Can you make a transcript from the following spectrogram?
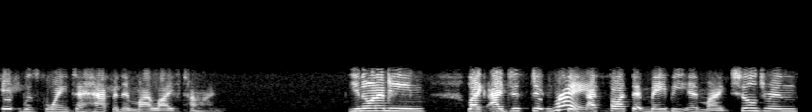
it was going to happen in my lifetime. You know what I mean? Like I just didn't Right. think I thought that maybe in my children's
